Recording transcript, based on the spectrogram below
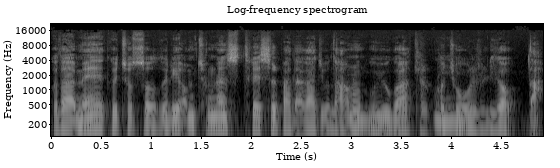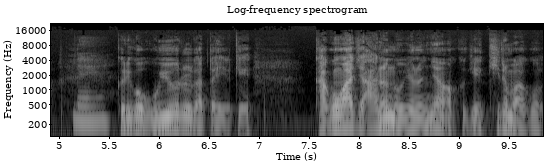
그다음에 그 젖소들이 엄청난 스트레스를 받아가지고 나오는 우유가 결코 네. 좋을 리가 없다. 네. 그리고 우유를 갖다 이렇게 가공하지 않은 우유는요, 그게 기름하고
